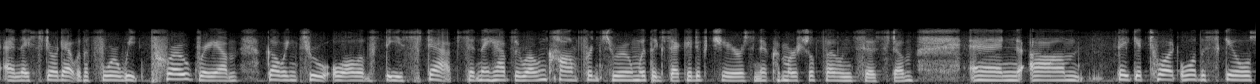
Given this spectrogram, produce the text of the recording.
And they start out with a four week program going through all of these steps. And they have their own conference room with executive chairs and a commercial phone system. And um, they get taught all the skills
